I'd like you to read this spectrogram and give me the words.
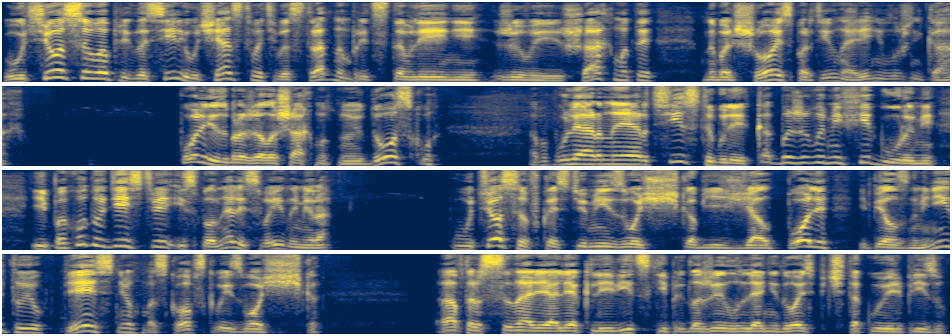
Утесова пригласили участвовать в эстрадном представлении «Живые шахматы» на большой спортивной арене в Лужниках. Поле изображало шахматную доску, а популярные артисты были как бы живыми фигурами и по ходу действия исполняли свои номера. Утесов в костюме извозчика объезжал поле и пел знаменитую песню московского извозчика. Автор сценария Олег Левицкий предложил Леониду Осиповичу такую репризу.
